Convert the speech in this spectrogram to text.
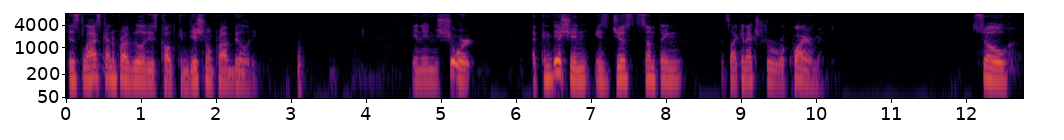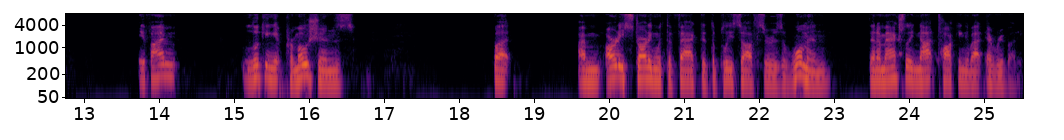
This last kind of probability is called conditional probability. And in short, a condition is just something that's like an extra requirement. So if I'm looking at promotions, but I'm already starting with the fact that the police officer is a woman, then I'm actually not talking about everybody.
